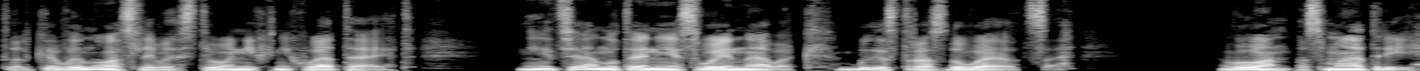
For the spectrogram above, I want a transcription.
только выносливости у них не хватает. Не тянут они свой навык, быстро сдуваются. Вон, посмотри.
